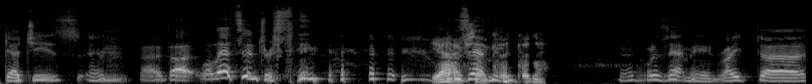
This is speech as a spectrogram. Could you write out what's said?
sketchies?" And I thought, "Well, that's interesting." yeah, What does that mean? good, couldn't I? What does that mean? Write uh,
